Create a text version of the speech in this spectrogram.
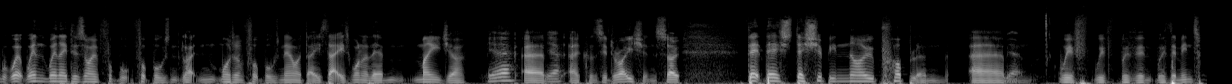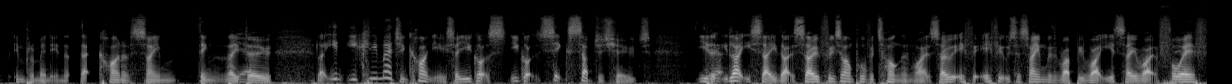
w- when when they design football footballs like modern footballs nowadays, that is one of their major yeah, uh, yeah. uh, considerations. So there there, there should be no problem um, Yeah. with with with them, with them int- implementing that, that kind of same thing that they Yeah. do. Like you, you can imagine, can't you? So you have got you got six substitutes. You, Yeah. Like you say, like so. For example, Vertonghen, right? So if if it was the same with rugby, right? You'd say, right, Foyth,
